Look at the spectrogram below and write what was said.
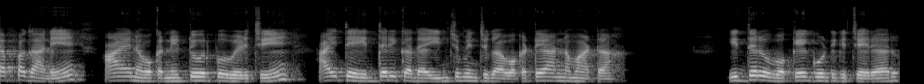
చెప్పగానే ఆయన ఒక నిట్టూర్పు విడిచి అయితే ఇద్దరి కథ ఇంచుమించుగా ఒకటే అన్నమాట. ఇద్దరు ఒకే గూటికి చేరారు.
